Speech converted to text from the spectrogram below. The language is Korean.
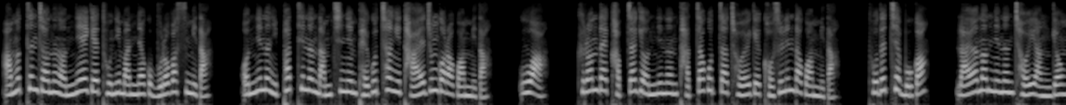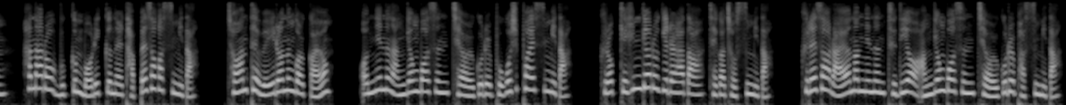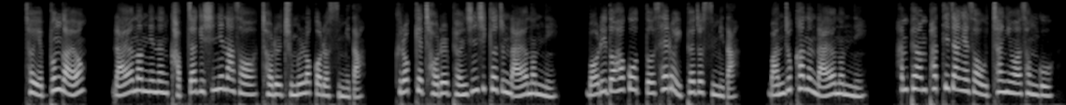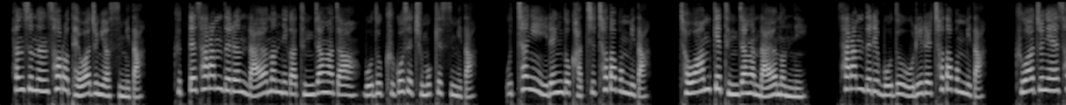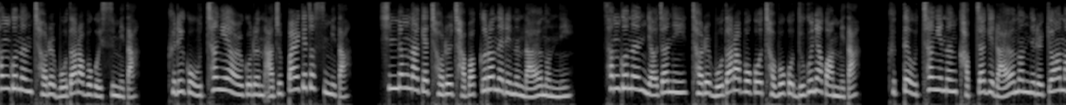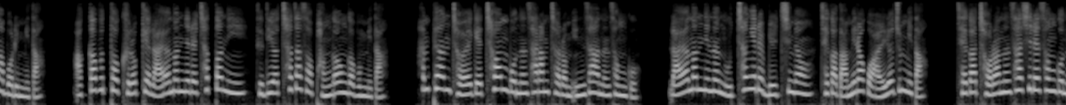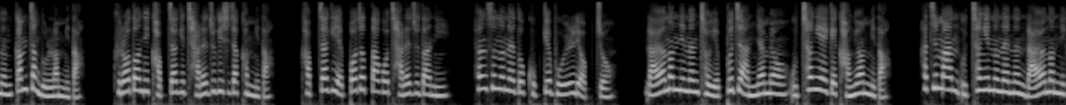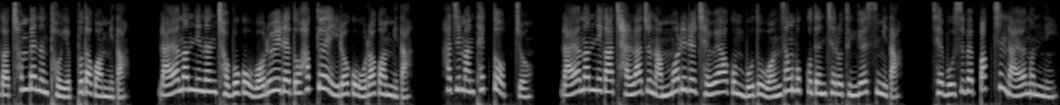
아무튼 저는 언니에게 돈이 많냐고 물어봤습니다. 언니는 이 파티는 남친인 배구창이 다 해준 거라고 합니다. 우와. 그런데 갑자기 언니는 다짜고짜 저에게 거슬린다고 합니다. 도대체 뭐가? 라연 언니는 저희 안경 하나로 묶은 머리끈을 다 뺏어갔습니다. 저한테 왜 이러는 걸까요? 언니는 안경 벗은 제 얼굴을 보고 싶어 했습니다. 그렇게 힘겨루기를 하다 제가 졌습니다. 그래서 라연 언니는 드디어 안경 벗은 제 얼굴을 봤습니다. 저 예쁜가요? 라연 언니는 갑자기 신이 나서 저를 주물럭거렸습니다. 그렇게 저를 변신시켜준 라연 언니. 머리도 하고 옷도 새로 입혀줬습니다. 만족하는 라연 언니. 한편 파티장에서 우창이와 성구, 현수는 서로 대화 중이었습니다. 그때 사람들은 라연 언니가 등장하자 모두 그곳에 주목했습니다. 우창이 일행도 같이 쳐다봅니다. 저와 함께 등장한 나연 언니. 사람들이 모두 우리를 쳐다봅니다. 그 와중에 성구는 저를 못 알아보고 있습니다. 그리고 우창이의 얼굴은 아주 빨개졌습니다. 신명나게 저를 잡아 끌어내리는 나연 언니. 성구는 여전히 저를 못 알아보고 저보고 누구냐고 합니다. 그때 우창이는 갑자기 라연 언니를 껴안아 버립니다. 아까부터 그렇게 라연 언니를 찾더니 드디어 찾아서 반가운가 봅니다. 한편 저에게 처음 보는 사람처럼 인사하는 성구. 라연 언니는 우창이를 밀치며 제가 남이라고 알려줍니다. 제가 저라는 사실에 성구는 깜짝 놀랍니다. 그러더니 갑자기 잘해주기 시작합니다. 갑자기 예뻐졌다고 잘해주다니 현수 눈에도 곱게 보일 리 없죠. 라연 언니는 저 예쁘지 않냐며 우창이에게 강요합니다. 하지만 우창이 눈에는 라연 언니가 천 배는 더 예쁘다고 합니다. 라연 언니는 저보고 월요일에도 학교에 이러고 오라고 합니다. 하지만 택도 없죠. 라연 언니가 잘라준 앞머리를 제외하곤 모두 원상복구된 채로 등교했습니다. 제 모습에 빡친 라연 언니.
